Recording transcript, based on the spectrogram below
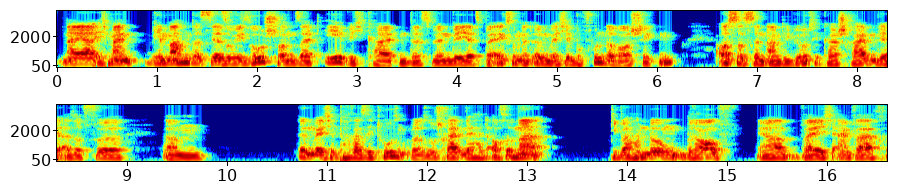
naja, ich meine, wir machen das ja sowieso schon seit Ewigkeiten, dass wenn wir jetzt bei Exomet irgendwelche Befunde rausschicken, außer es sind Antibiotika, schreiben wir also für ähm, irgendwelche Parasitosen oder so, schreiben wir halt auch immer die Behandlung drauf. Ja, weil ich einfach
